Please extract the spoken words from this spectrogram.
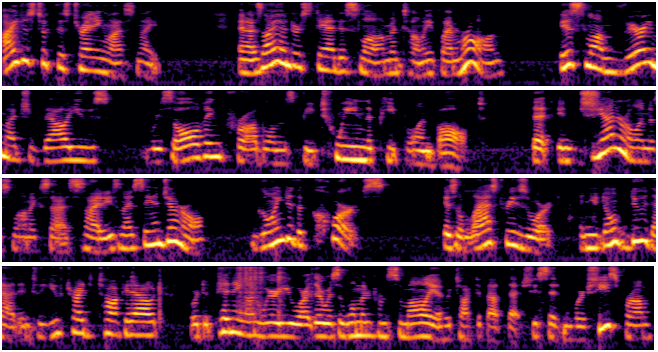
I just took this training last night. And as I understand Islam, and tell me if I'm wrong, Islam very much values resolving problems between the people involved. That in general, in Islamic societies, and I say in general, going to the courts is a last resort and you don't do that until you've tried to talk it out, or depending on where you are. There was a woman from Somalia who talked about that. She said, and where she's from,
